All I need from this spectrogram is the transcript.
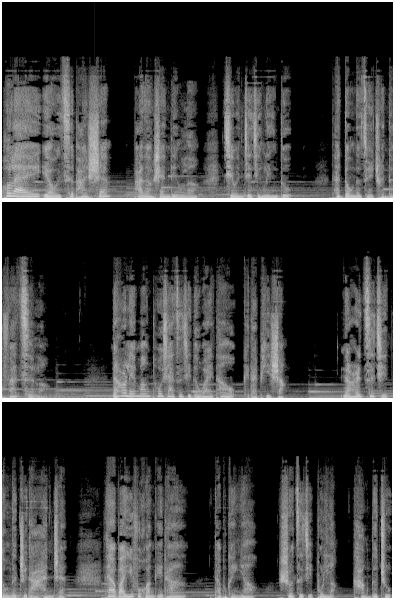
后来有一次爬山，爬到山顶了，气温接近零度，他冻得嘴唇都发紫了。男孩连忙脱下自己的外套给他披上，男孩自己冻得直打寒战，他要把衣服还给他，他不肯要，说自己不冷，扛得住。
